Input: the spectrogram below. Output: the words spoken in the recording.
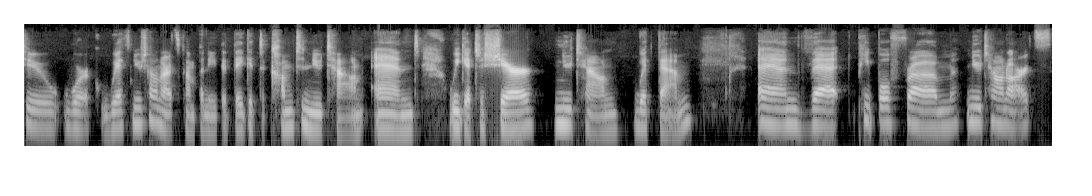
to work with Newtown Arts Company, that they get to come to Newtown, and we get to share Newtown with them and that people from Newtown Arts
